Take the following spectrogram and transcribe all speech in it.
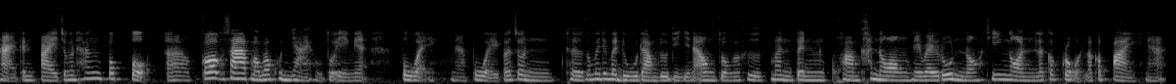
หายกันไปจนกระทั่งปบโปะก็ทราบมาว่าคุณยายของตัวเองเนี่ยป่วยนะป่วยก็จนเธอก็ไม่ได้มาดูดำดูดีนะเอาตรงก็คือ มันเป็นความขนองในวัยรุ่นเนาะที่งอนแล้วก็โกรธแล้วก็ไปนะคะ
